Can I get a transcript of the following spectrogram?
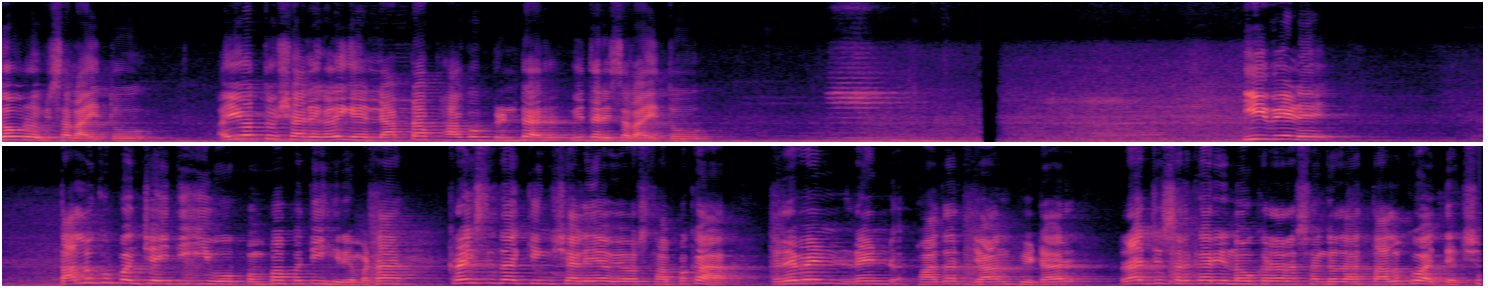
ಗೌರವಿಸಲಾಯಿತು. ಐವತ್ತು ಶಾಲೆಗಳಿಗೆ ಲ್ಯಾಪ್ಟಾಪ್ ಹಾಗೂ ಪ್ರಿಂಟರ್ ವಿತರಿಸಲಾಯಿತು. ಈ ವೇಳೆ ತಾಲೂಕು ಪಂಚಾಯಿತಿ ಇಒ ಪಂಪಾಪತಿ ಹಿರೇಮಠ, ಕ್ರೈಸ್ತದ ಕಿಂಗ್ ಶಾಲೆಯ ವ್ಯವಸ್ಥಾಪಕ ರೆವೆಂಡ್ ರೆಂಡ್ ಫಾದರ್ ಜಾನ್ ಪೀಟರ್, ರಾಜ್ಯ ಸರ್ಕಾರಿ ನೌಕರರ ಸಂಘದ ತಾಲೂಕು ಅಧ್ಯಕ್ಷ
